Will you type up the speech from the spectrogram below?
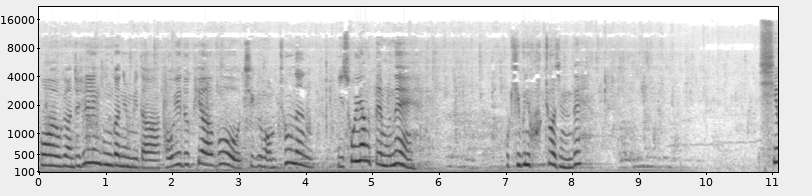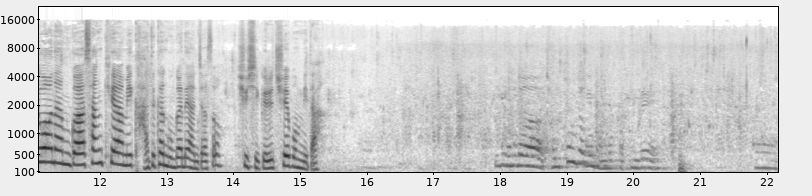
와, 여기 완전 힐링 공간입니다. 더위도 피하고 지금 엄청난 이 솔향 때문에 어, 기분이 확 좋아지는데? 시원함과 상쾌함이 가득한 공간에 앉아서 휴식을 취해봅니다. 이게 뭔가 전통적인 방법 같은데 어,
